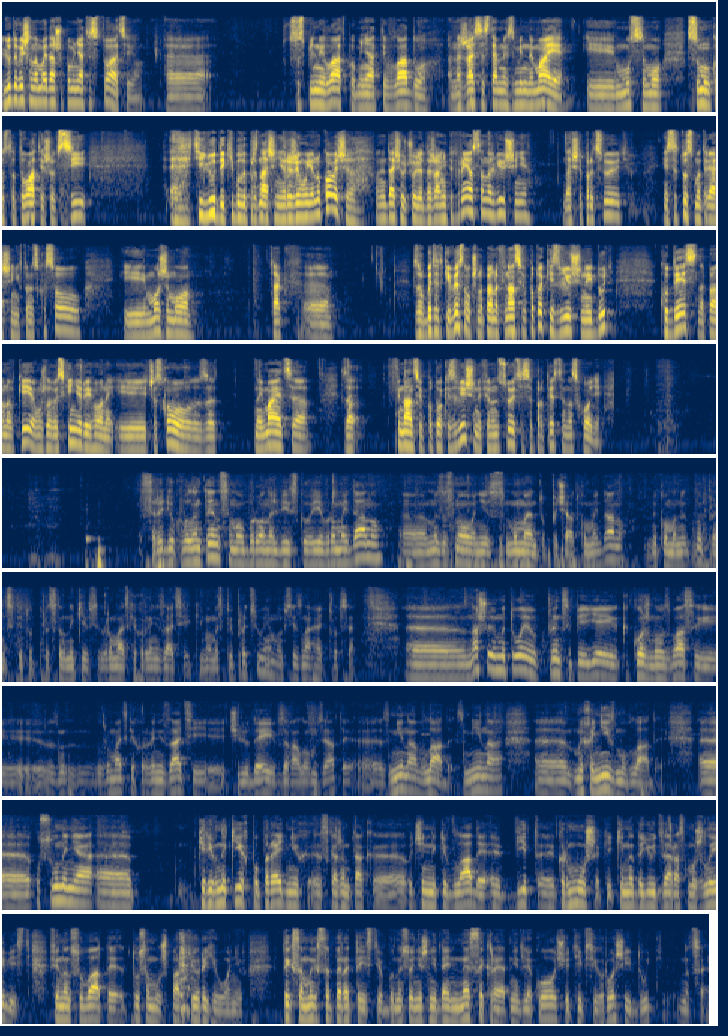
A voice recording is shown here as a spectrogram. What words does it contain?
Люди вийшли на Майдан, щоб поміняти ситуацію. Е, суспільний лад, поміняти владу. На жаль, системних змін немає, і мусимо сумом констатувати, що всі е, ті люди, які були призначені режиму Януковича, вони далі очолюють державні підприємства на Львівщині, далі працюють. Інститут смотрящий ніхто не скасовував. І можемо так е, зробити такий висновок, що, напевно, фінансові потоки з Львівщини йдуть кудись, напевно, в Київ, можливо, східні регіони, і частково за- за фінансові потоки з Львівщини, фінансуються сепаратисти на Сході. Середюк Валентин, самооборона Львівського Євромайдану. Е, Ми засновані з моменту початку Майдану. Нікому не ну, в принципі, тут представники всіх громадських організацій, якими ми співпрацюємо, всі знають про це. Е, нашою метою, в принципі, є кожного з вас і громадських організацій чи людей взагалом взяти е, зміна влади, зміна е, механізму влади, усунення. Керівників попередніх, е, скажімо так, е, очільників влади е, від кормушек, які надають зараз можливість фінансувати ту саму ж партію регіонів. Тих самих сепаратистів, бо на сьогоднішній день не секрет ні для кого, що ті всі гроші йдуть на це.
